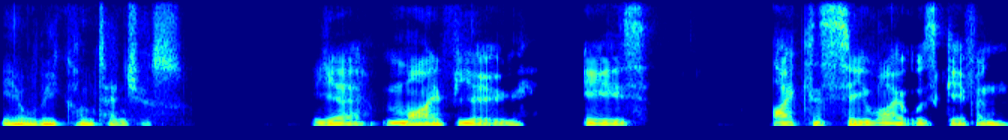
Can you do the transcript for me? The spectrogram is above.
it will be contentious. Yeah. My view is I can see why it was given.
